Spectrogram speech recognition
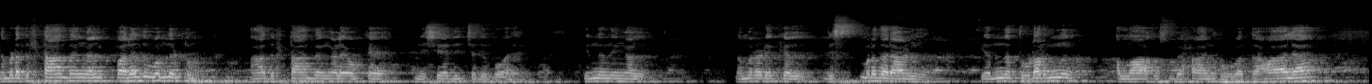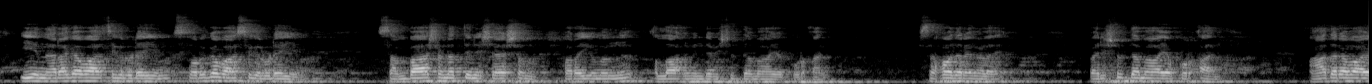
നമ്മുടെ ദൃഷ്ടാന്തങ്ങൾ പലതു വന്നിട്ടും ആ ദൃഷ്ടാന്തങ്ങളെയൊക്കെ നിഷേധിച്ചതുപോലെ. ഇന്ന് നിങ്ങൾ നമ്മുടെ അടുക്കൽ വിസ്മൃതരാണ് എന്ന് തുടർന്ന് അള്ളാഹു സുബാനുഭൂവത്ത് ആല ഈ നരകവാസികളുടെയും സ്വർഗവാസികളുടെയും സംഭാഷണത്തിന് ശേഷം പറയുമെന്ന് അള്ളാഹുവിന്റെ വിശുദ്ധമായ ഖുർആൻ. സഹോദരങ്ങളെ പരിശുദ്ധമായ ഖുർആൻ. ആദരവായ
